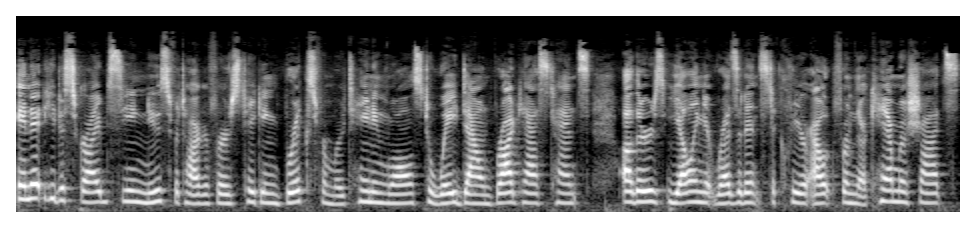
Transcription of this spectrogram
In it, he described seeing news photographers taking bricks from retaining walls to weigh down broadcast tents, others yelling at residents to clear out from their camera shots,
